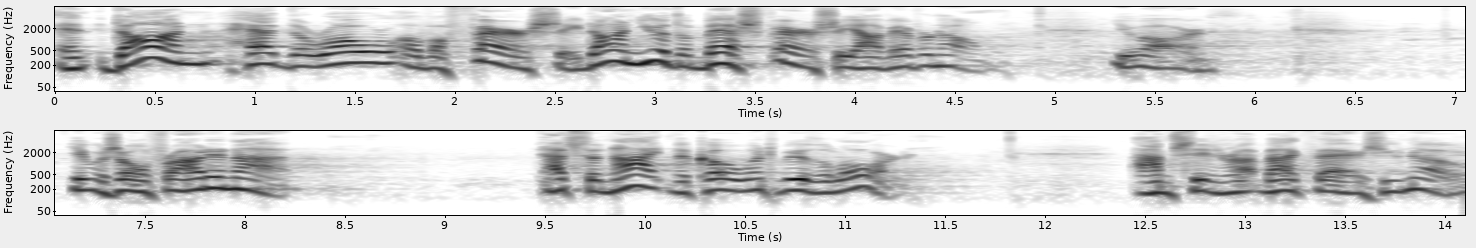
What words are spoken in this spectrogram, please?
And Don had the role of a Pharisee. Don, you're the best Pharisee I've ever known. You are. It was on Friday night. That's the night Nicole went to be with the Lord. I'm sitting right back there, as you know.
